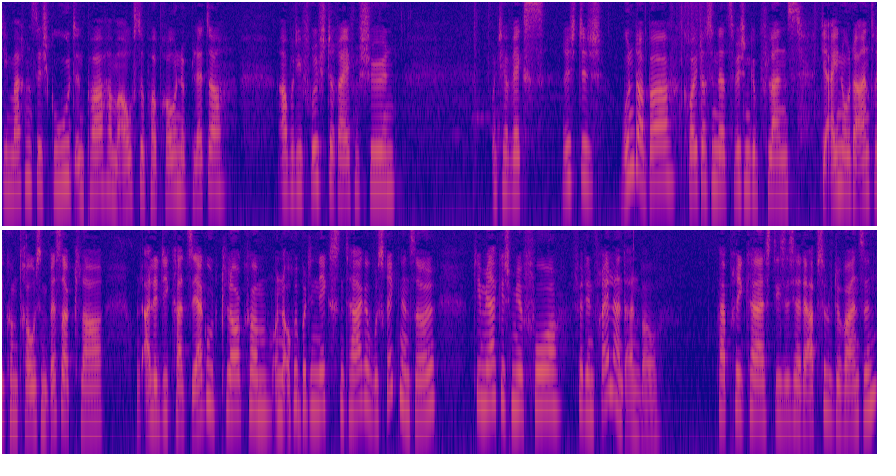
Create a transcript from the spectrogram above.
Die machen sich gut. Ein paar haben auch so ein paar braune Blätter aber die Früchte reifen schön. Und hier wächst richtig wunderbar. Kräuter sind dazwischen gepflanzt. Die eine oder andere kommt draußen besser klar. Und alle, die gerade sehr gut klarkommen und auch über die nächsten Tage, wo es regnen soll, die merke ich mir vor für den Freilandanbau. Paprika ist dieses Jahr der absolute Wahnsinn.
